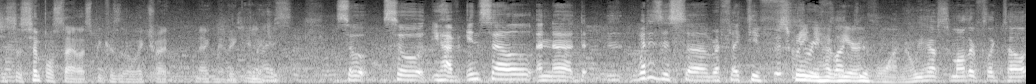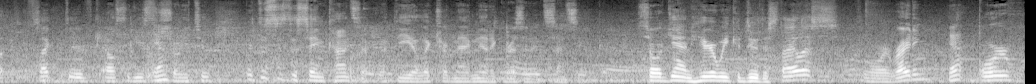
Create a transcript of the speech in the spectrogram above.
just a simple stylus because of the electromagnetic images. Nice. So, so you have in-cell and uh, th- th- what is this uh, reflective This screen is a you have here? reflective one. And we have some other flectel- reflective LCDs Yeah. to show you too. But this is the same concept with the electromagnetic resonance sensing. So again, here we could do the stylus for writing, Yeah. or I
